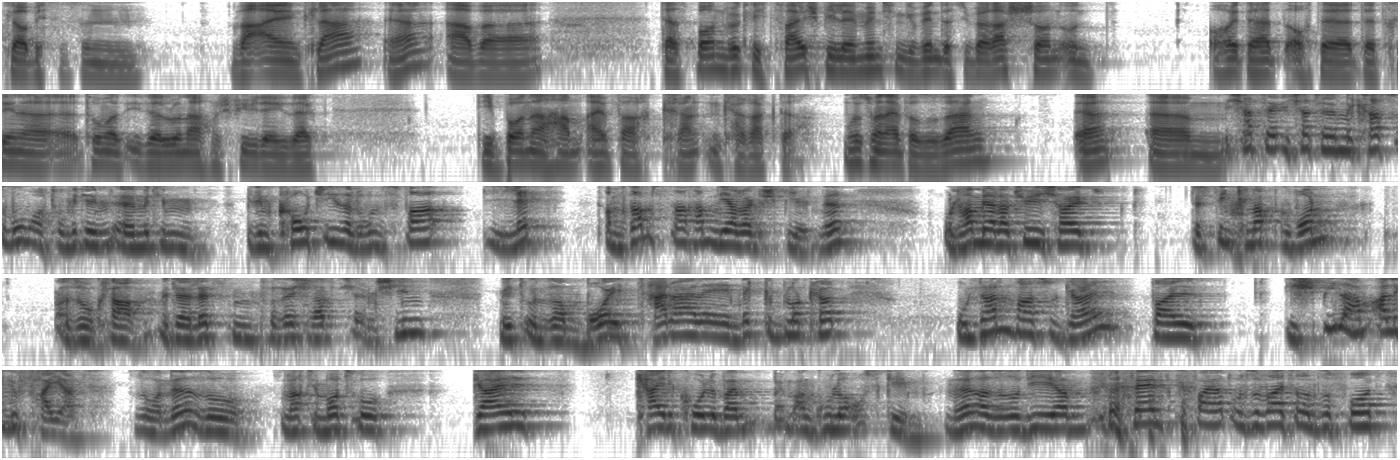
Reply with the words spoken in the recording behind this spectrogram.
glaube ich, ist ein, war allen klar, ja, aber dass Bonn wirklich zwei Spiele in München gewinnt, das überrascht schon und heute hat auch der, der Trainer äh, Thomas Isalo nach dem Spiel wieder gesagt, die Bonner haben einfach kranken Charakter. Muss man einfach so sagen. Ja, ähm, Ich hatte, ich hatte eine krasse Beobachtung mit dem, äh, mit dem, mit dem Coach Iserlohn. Und zwar let, am Samstag haben die ja da gespielt, ne? Und haben ja natürlich halt das Ding knapp gewonnen. Also klar, mit der letzten Possession hat sich entschieden, mit unserem Boy Tada, der ihn weggeblockt hat. Und dann war es so geil, weil die Spieler haben alle gefeiert. So, ne? So, so nach dem Motto, geil, keine Kohle beim, beim Angulo ausgeben. Ne? Also so, die haben ihre Fans gefeiert und so weiter und so fort.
